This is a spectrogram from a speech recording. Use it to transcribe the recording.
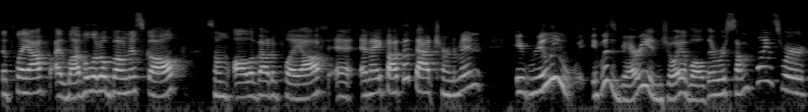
the playoff, I love a little bonus golf. So I'm all about a playoff. And, and I thought that that tournament, it really it was very enjoyable. There were some points where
